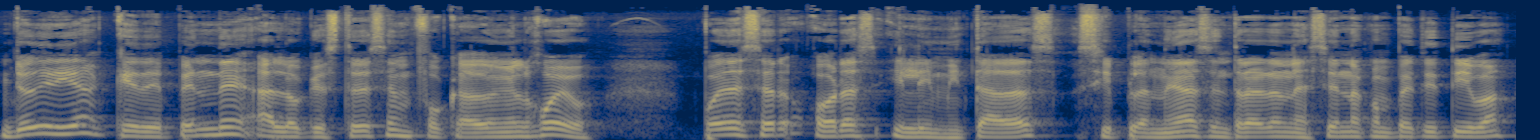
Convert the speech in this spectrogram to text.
Yo diría que depende a lo que estés enfocado en el juego. Puede ser horas ilimitadas si planeas entrar en la escena competitiva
